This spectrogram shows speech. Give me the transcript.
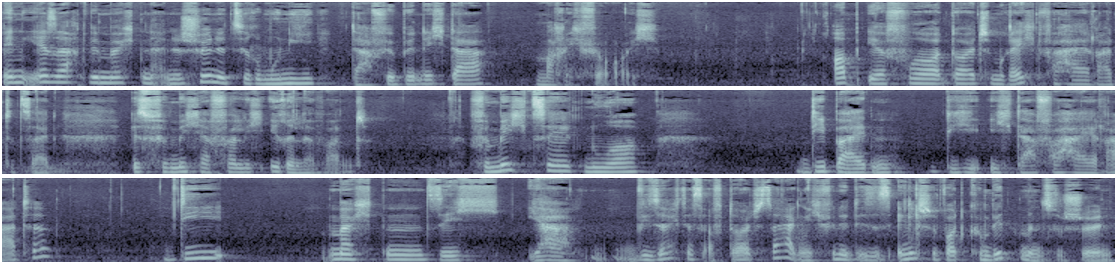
Wenn ihr sagt, wir möchten eine schöne Zeremonie, dafür bin ich da, mache ich für euch. Ob ihr vor deutschem Recht verheiratet seid, ist für mich ja völlig irrelevant. Für mich zählt nur die beiden, die ich da verheirate, die möchten sich, ja, wie soll ich das auf Deutsch sagen? Ich finde dieses englische Wort Commitment so schön,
